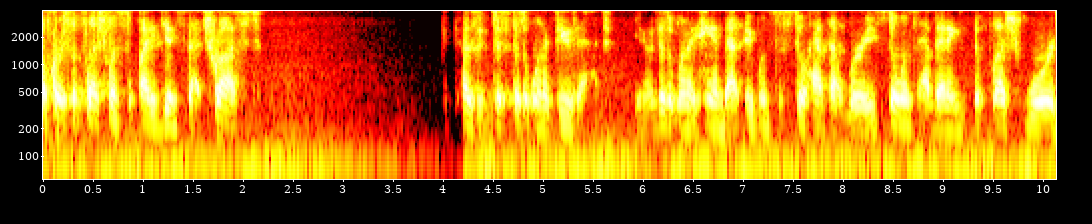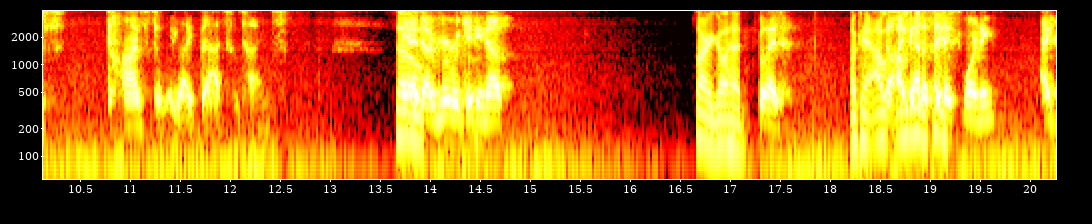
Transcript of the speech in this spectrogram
Of course, the flesh wants to fight against that trust because it just doesn't want to do that. You know, it doesn't want to hand that. It wants to still have that worry. It still wants to have that. The flesh wars constantly like that sometimes. So and I remember getting up. sorry, go ahead. Go ahead. Okay, I, No, I I, was got up the say next morning. I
